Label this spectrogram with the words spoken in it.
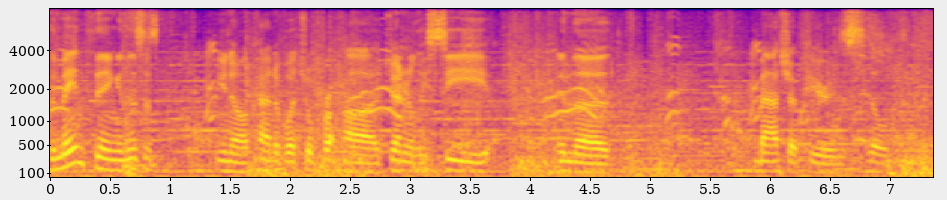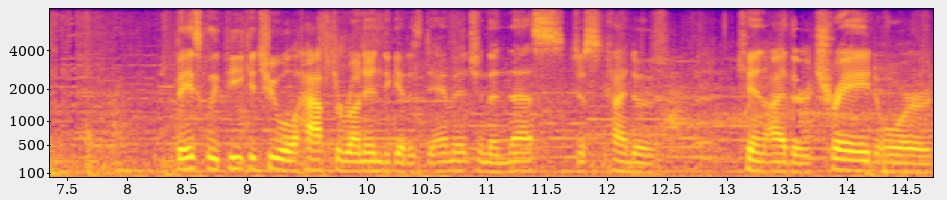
the main thing, and this is, you know, kind of what you'll uh, generally see in the matchup here, is he'll basically Pikachu will have to run in to get his damage, and then Ness just kind of can either trade or,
